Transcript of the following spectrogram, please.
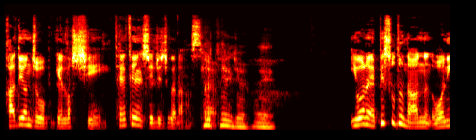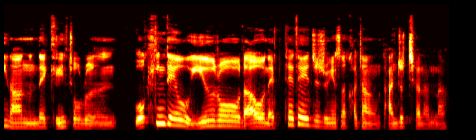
가디언즈 오브 갤럭시 텔테일 시리즈가 나왔어요. 텔테일즈. 네. 이번에 에피소드 나왔는 one이 나왔는데 개인적으로는 워킹 데드 이후로 나온 텔테일즈 중에서 가장 안 좋지 않았나.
